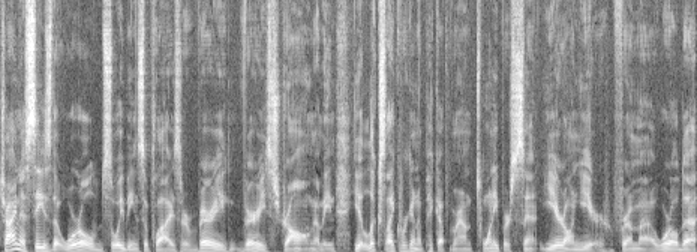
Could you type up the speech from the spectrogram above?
China sees that world soybean supplies are very, very strong. I mean, it looks like we're going to pick up around 20% year on year from uh, world uh,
